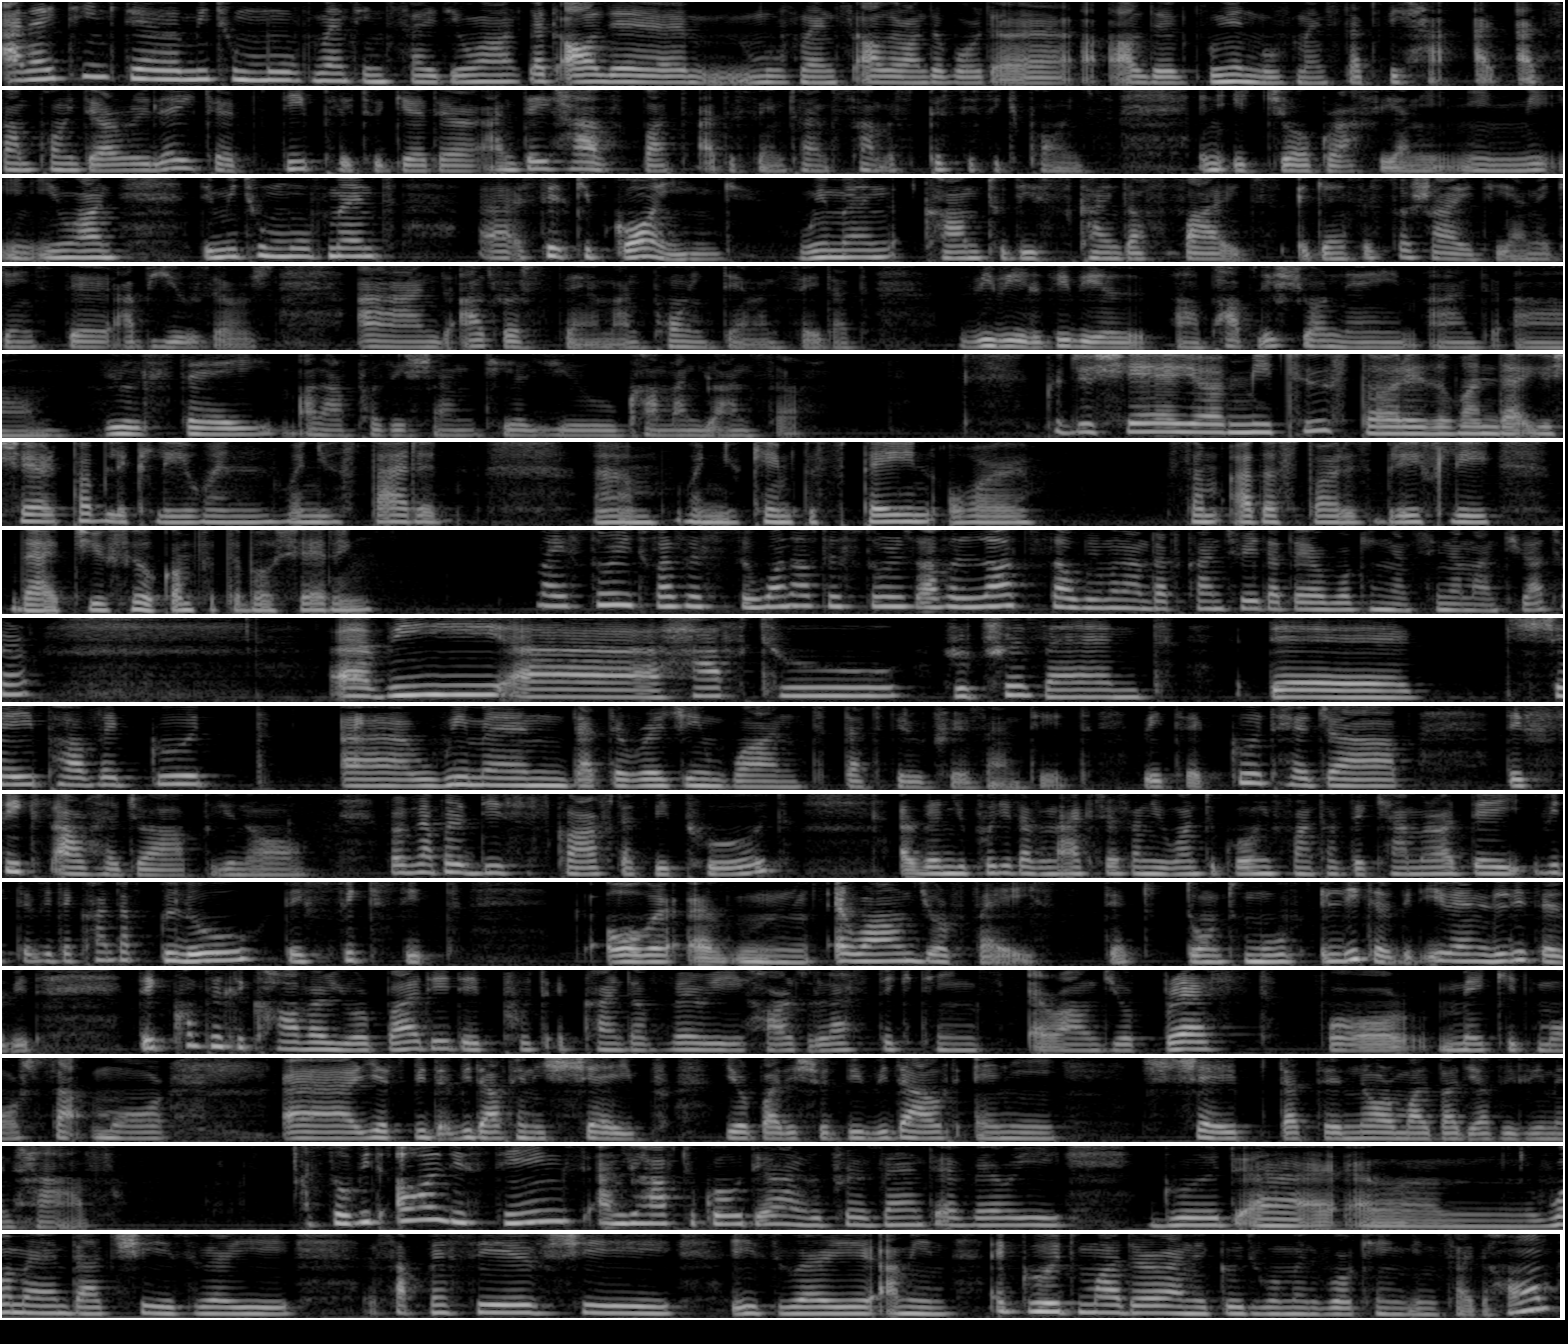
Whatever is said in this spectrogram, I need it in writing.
And I think the Me Too movement inside Iran, like all the movements all around the world, uh, all the women movements that we have, at, at some point they are related deeply together, and they have, but at the same time, some specific points in each geography. And in in, in Iran, the Me Too movement uh, still keep going. Women come to this kind of fights against the society and against the abusers, and address them and point them and say that we will we will uh, publish your name and um, we will stay on our position till you come and you answer. Could you share your Me Too story, the one that you shared publicly when when you started, um, when you came to Spain, or some other stories briefly that you feel comfortable sharing? My story it was one of the stories of lots of women in that country that they are working in cinema and theater uh, we uh, have to represent the shape of a good uh, women that the regime want that we represent it with a good hijab they fix our hijab you know. For example this scarf that we put uh, when you put it as an actress and you want to go in front of the camera they with with a kind of glue they fix it over um, around your face that don't move a little bit even a little bit. They completely cover your body. They put a kind of very hard elastic things around your breast for make it more more uh, yes with, without any shape. Your body should be without any shape that the normal body of a women have so with all these things and you have to go there and represent a very good uh, um, woman that she is very submissive. She is very i mean a good mother and a good woman working inside the home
